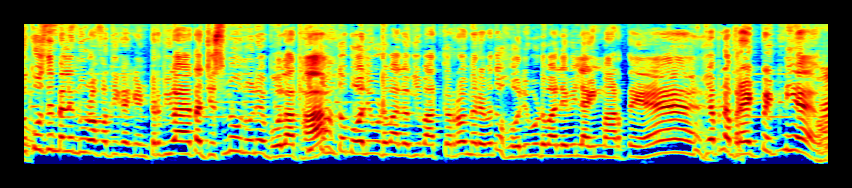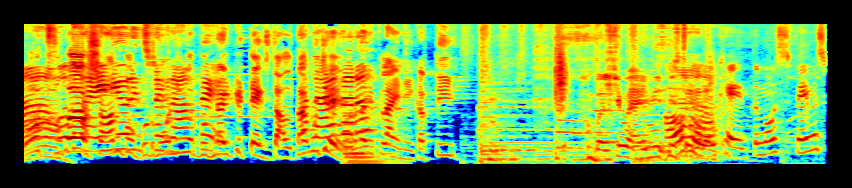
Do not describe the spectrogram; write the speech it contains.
तो कुछ दिन पहले नूरा फतेही का एक इंटरव्यू आया था जिसमें उन्होंने बोला था तुम तो बॉलीवुड वालों की बात कर रहे हो मेरे में तो हॉलीवुड वाले भी लाइन मारते हैं ये अपना ब्रेड पेट नहीं है रोज वो सुबह तो और शाम को गुड मॉर्निंग और गुड नाइट के टेक्स्ट डालता है मुझे। रिप्लाई नहीं करती बल्कि वो है ही नहीं Oh, okay. The most famous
